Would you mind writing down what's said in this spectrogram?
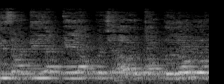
ਸਾਡੀ ਅੱਗੇ ਆ ਪਛਾਣ ਕਰਦੇ ਰਹੋ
